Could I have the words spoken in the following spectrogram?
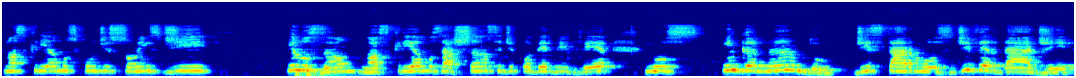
nós criamos condições de ilusão, nós criamos a chance de poder viver nos enganando de estarmos de verdade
